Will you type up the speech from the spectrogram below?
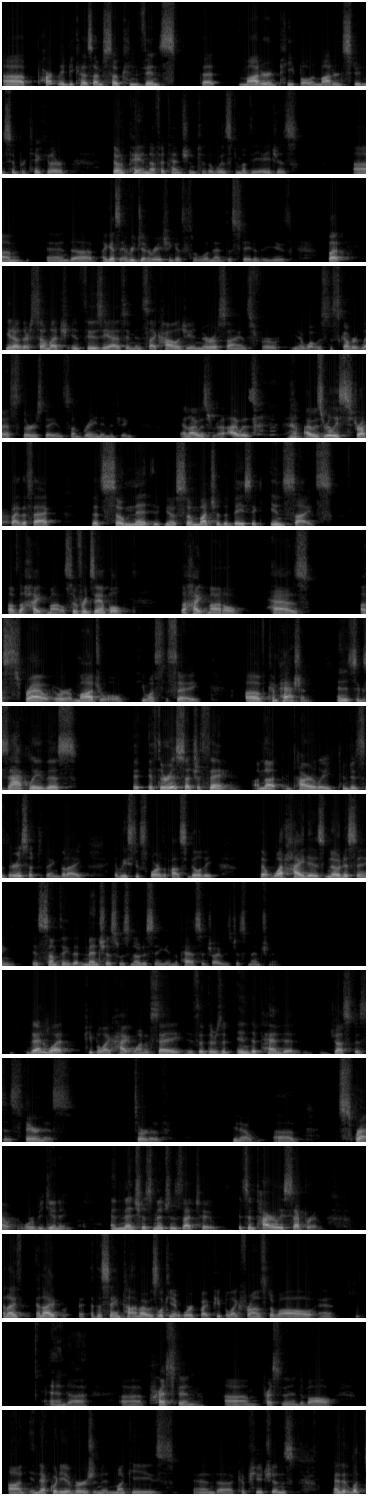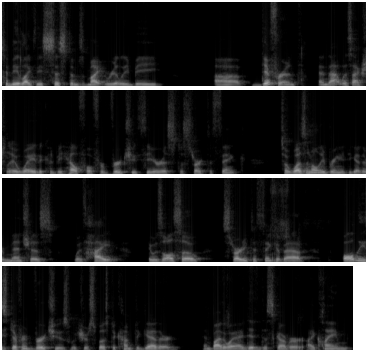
uh, partly because I'm so convinced that modern people and modern students in particular don't pay enough attention to the wisdom of the ages. Um, and uh, I guess every generation gets to lament the state of the youth. But you know, there's so much enthusiasm in psychology and neuroscience for you know what was discovered last Thursday in some brain imaging, and I was I was I was really struck by the fact that so many you know so much of the basic insights of the Haidt model. So, for example, the Haidt model has a sprout or a module, he wants to say, of compassion, and it's exactly this. If there is such a thing, I'm not entirely convinced that there is such a thing, but I at least explore the possibility that what Haidt is noticing is something that Mencius was noticing in the passage I was just mentioning. Then what people like Haidt want to say is that there's an independent justice as fairness sort of, you know, uh, sprout or beginning. And Mencius mentions that too. It's entirely separate. And I and I at the same time I was looking at work by people like Frans de Waal and and uh, uh, Preston, um, Preston and de on inequity aversion in monkeys and uh, capuchins, and it looked to me like these systems might really be uh, different, and that was actually a way that could be helpful for virtue theorists to start to think. So it wasn't only bringing together Mencius with Haidt, it was also starting to think about all these different virtues which are supposed to come together. And by the way, I did discover, I claim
